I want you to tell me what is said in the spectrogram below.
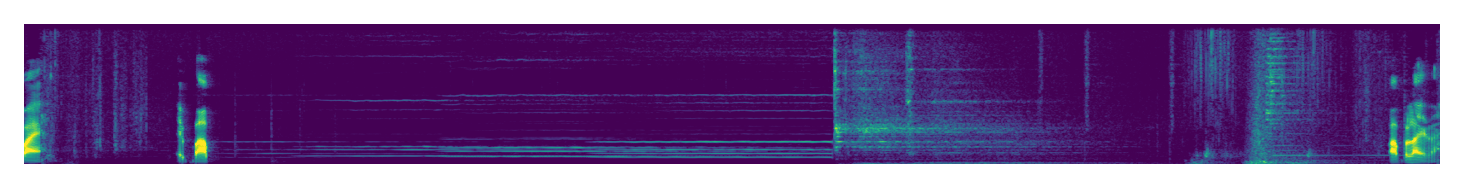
ไป ไอ้บัฟปรับอะไรล่ะ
